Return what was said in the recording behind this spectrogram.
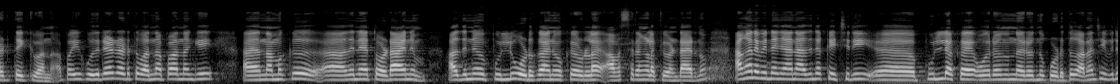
അടുത്തേക്ക് വന്നു. അപ്പോൾ ഈ കുതിരയുടെ അടുത്ത് വന്നപ്പോൾ ആണെങ്കിൽ നമുക്ക് അതിനെ തൊടാനും അതിന് പുല്ല് കൊടുക്കാനും ഒക്കെ ഉള്ള അവസരങ്ങളൊക്കെ ഉണ്ടായിരുന്നു. അങ്ങനെ പിന്നെ ഞാൻ അതിനൊക്കെ ഇച്ചിരി പുല്ലൊക്കെ പുല്ലൊക്കെ ഓരോന്നോരോന്ന് കൊടുത്തു. കാരണം വെച്ചാൽ ഇവർ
